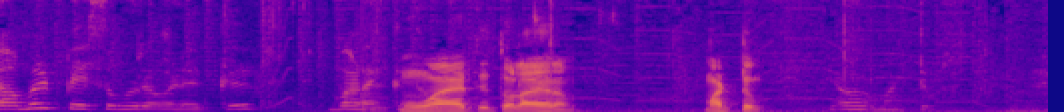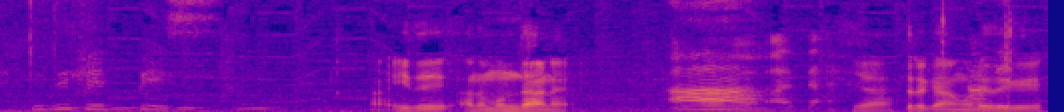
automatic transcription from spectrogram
தமிழ் பேசும் உறவுகளுக்கு வணக்கம். மூவாயிரத்தி தொள்ளாயிரம். மட்டும். மட்டும். இது ஹெட் பீஸ் இது அந்த முந்தானை. ஆ. யா இருக்கா உங்களுக்கு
